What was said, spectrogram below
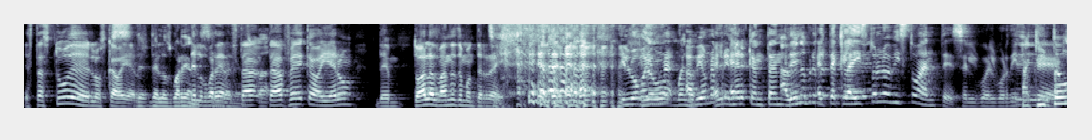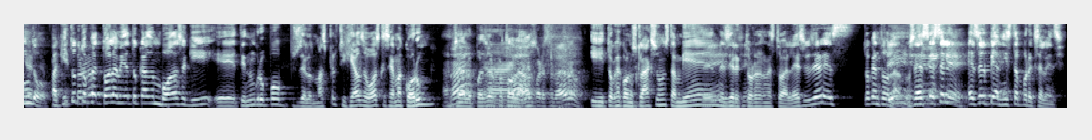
Estás tú de los caballeros. De, de los guardianes. De los guardianes. Sí, Está, está Fede Caballero de todas las bandas de Monterrey. y luego, hay Y luego, una- bueno, había una el- primer el- cantante. había una primer- El tecladista lo he visto antes, el, el gordito. Paquito. Paquito, toca, toda la vida ha tocado en bodas aquí. eh, tiene un grupo pues, de los más prestigiados de bodas que se llama Corum. O sea, lo puedes ver por Ah, todos lados. por eso Claro. Y toca con los Claxons también. Sí, es sí, director sí. de Ernesto D'Alessio. Es, es- toca en todos Sí, lados. O sea, sí, es, es sí, es el pianista por excelencia.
